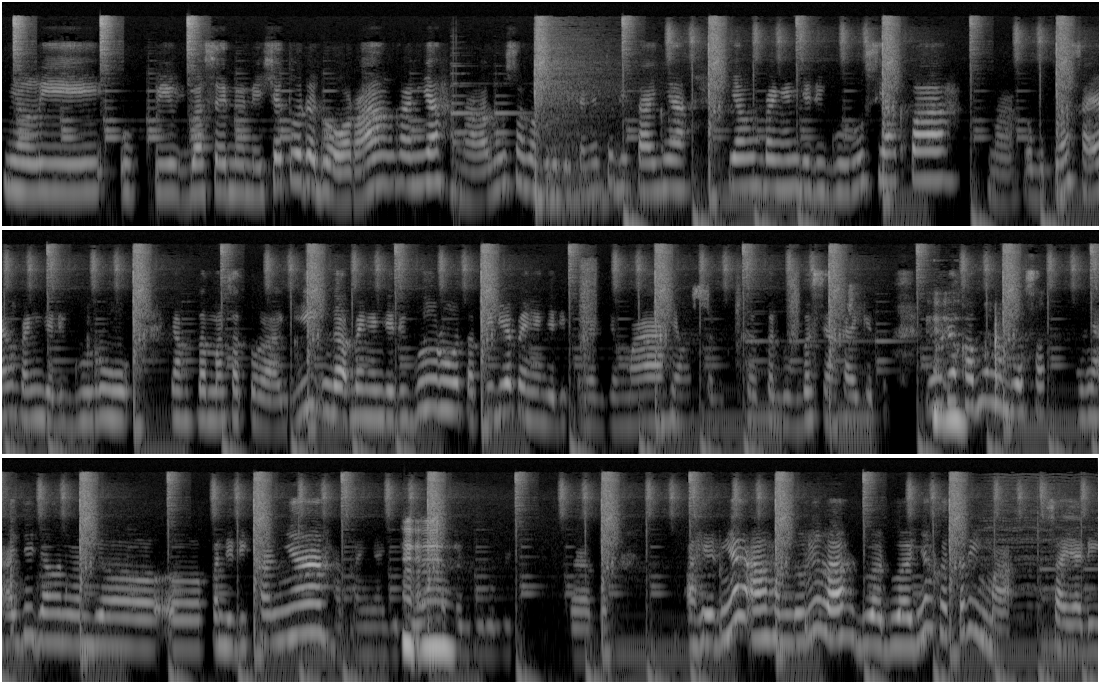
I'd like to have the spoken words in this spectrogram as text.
milih UPI bahasa Indonesia tuh ada dua orang kan ya. Nah lalu sama guru BK-nya tuh ditanya yang pengen jadi guru siapa? Nah kebetulan saya yang pengen jadi guru. Yang teman satu lagi nggak pengen jadi guru tapi dia pengen jadi penerjemah yang ke, ke kedubes yang kayak gitu. Ya udah kamu ngambil satunya aja jangan ngambil uh, pendidikannya katanya gitu ya kata guru BK akhirnya alhamdulillah dua-duanya keterima. Saya di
